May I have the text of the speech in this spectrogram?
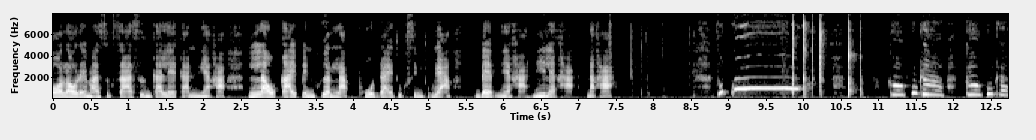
อเราได้มาศึกษาซึ่งกันและกันเนี้ยค่ะ เรากลายเป็นเพื่อนรักพูดได้ทุกสิ่งทุกอย่างแบบเนี้ยค่ะ นี่แหละค่ะนะคะ ทุกคนขอบคุณค่ะขอบคุณค่ะ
